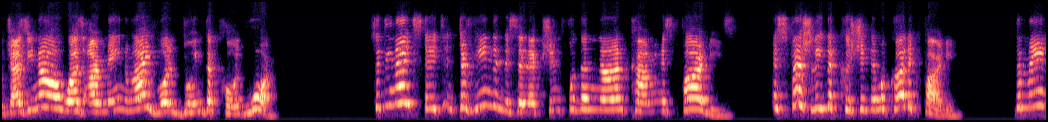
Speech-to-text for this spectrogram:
which as you know was our main rival during the Cold War. So the United States intervened in this election for the non-communist parties, especially the Christian Democratic Party, the main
